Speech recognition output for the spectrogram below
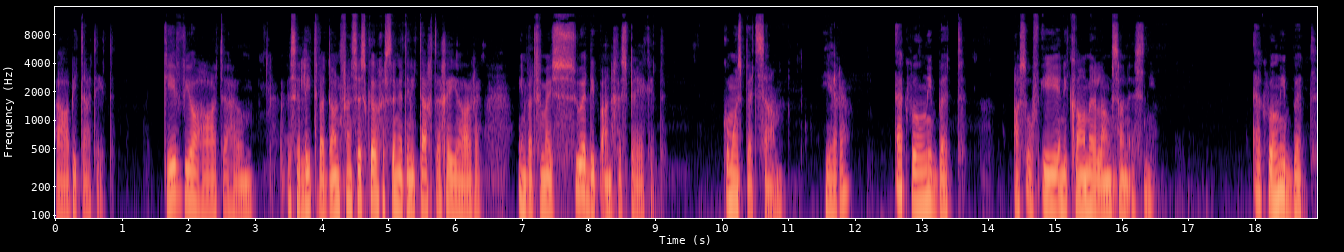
'n habitat het. Give your heart a home. Is 'n lied wat Don Francisco gesing het in die 80e jare en wat vir my so diep aangespreek het. Kom ons bid saam. Here, ek wil nie bid asof U in die kamer langs aan is nie. Ek wil nie bid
